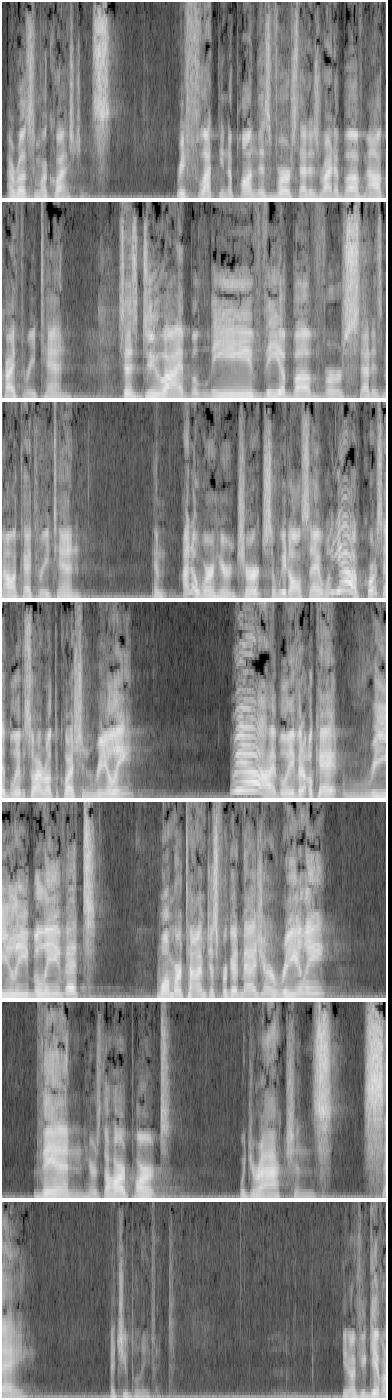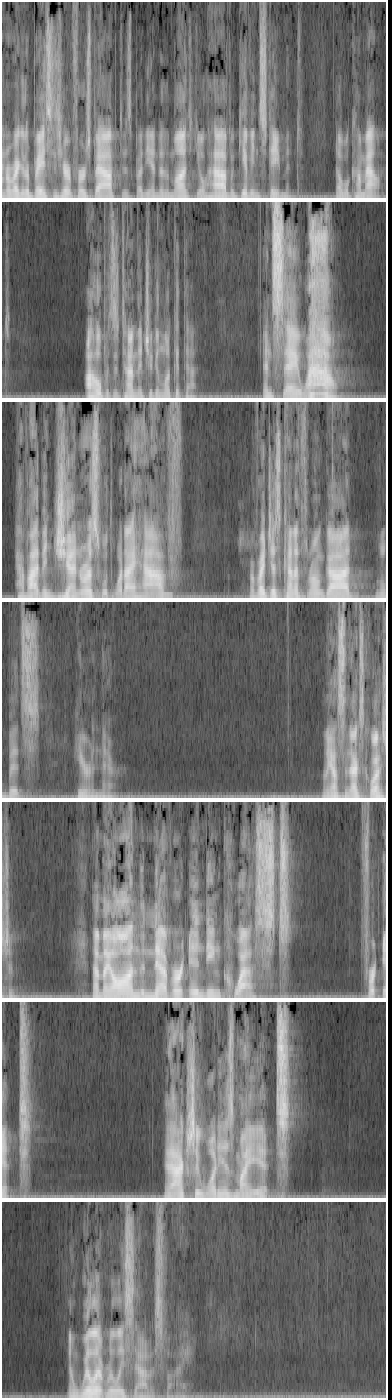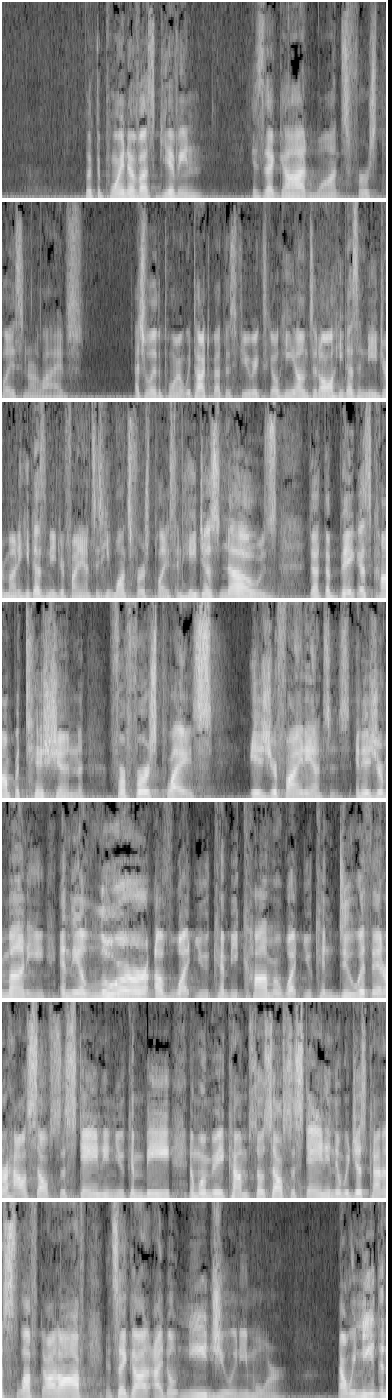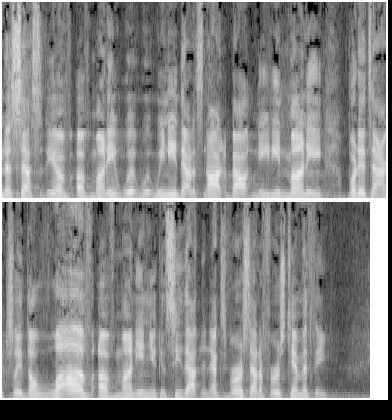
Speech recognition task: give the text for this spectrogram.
I wrote some more questions. Reflecting upon this verse that is right above, Malachi 3:10. says, "Do I believe the above verse that is Malachi 3:10?" And I know we're here in church, so we'd all say, "Well, yeah, of course I believe it." So I wrote the question, "Really?" Yeah, I believe it. Okay, really believe it? One more time just for good measure? Really? Then, here's the hard part. Would your actions say that you believe it? You know, if you give on a regular basis here at First Baptist, by the end of the month, you'll have a giving statement that will come out. I hope it's a time that you can look at that and say, wow, have I been generous with what I have? Or have I just kind of thrown God little bits here and there? Let me ask the next question Am I on the never ending quest for it? And actually, what is my it? And will it really satisfy? Look, the point of us giving is that God wants first place in our lives. That's really the point. We talked about this a few weeks ago. He owns it all. He doesn't need your money. He doesn't need your finances. He wants first place. And he just knows that the biggest competition for first place is your finances and is your money and the allure of what you can become or what you can do with it or how self sustaining you can be. And when we become so self sustaining, then we just kind of slough God off and say, God, I don't need you anymore. Now, we need the necessity of, of money. We, we, we, need that. It's not about needing money, but it's actually the love of money. And you can see that in the next verse out of 1 Timothy.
